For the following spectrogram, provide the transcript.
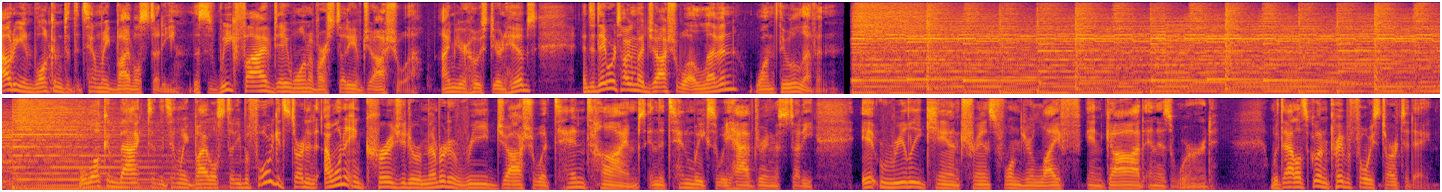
Howdy, and welcome to the 10 week Bible study. This is week five, day one of our study of Joshua. I'm your host, Darren Hibbs, and today we're talking about Joshua 11, 1 through 11. Well, welcome back to the 10 week Bible study. Before we get started, I want to encourage you to remember to read Joshua 10 times in the 10 weeks that we have during the study. It really can transform your life in God and His Word. With that, let's go ahead and pray before we start today.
